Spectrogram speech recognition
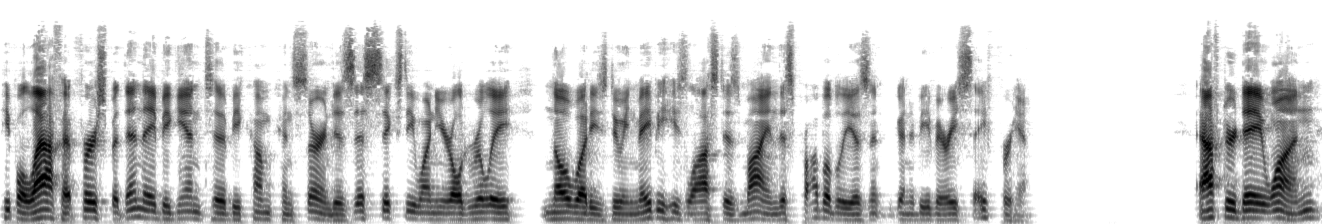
People laugh at first, but then they begin to become concerned. Is this 61 year old really know what he's doing? Maybe he's lost his mind. This probably isn't going to be very safe for him. After day one,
